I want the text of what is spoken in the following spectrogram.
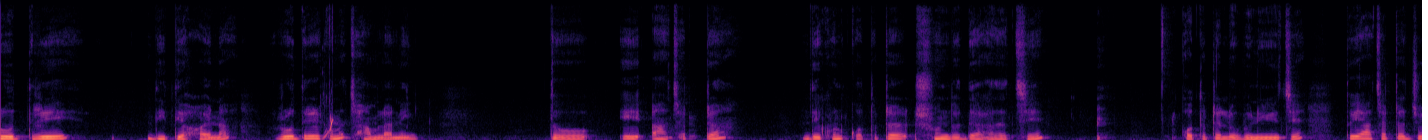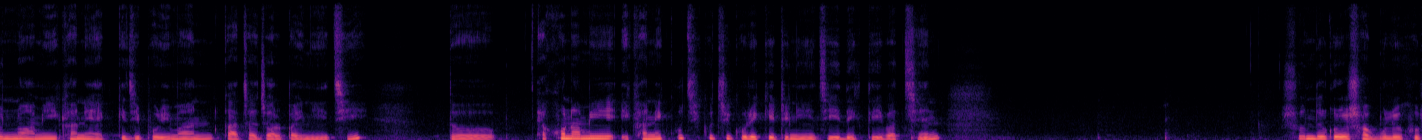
রোদ্রে দিতে হয় না। রোদ্রের কোনো ঝামেলা নেই। তো এই আচারটা দেখুন কতটা সুন্দর দেখা যাচ্ছে, কতটা লোভনীয় হয়েছে। তো এই আচারটার জন্য আমি এখানে এক কেজি পরিমাণ কাঁচা জলপাই নিয়েছি। তো এখন আমি এখানে কুচি কুচি করে কেটে নিয়েছি, দেখতেই পাচ্ছেন। সুন্দর করে সবগুলো খুব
